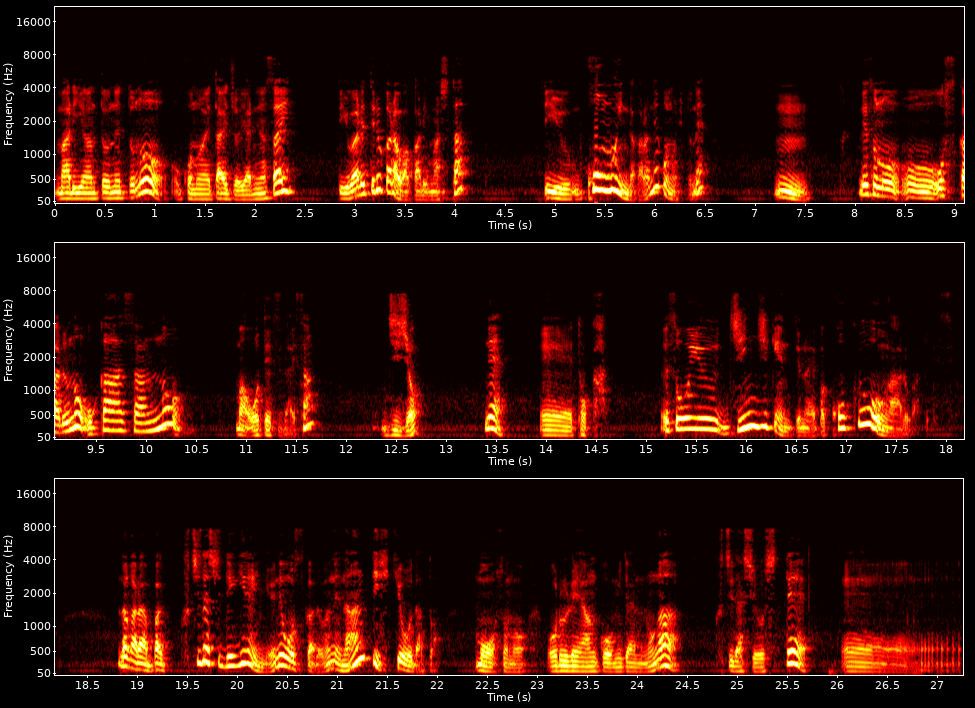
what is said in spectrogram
マリー・アントネットのこの絵隊長やりなさいって言われてるから分かりましたっていう公務員だからね、この人ね。うん。で、その、オスカルのお母さんの、まあ、お手伝いさん次女ね、えー、とか。そういう人事権っていうのはやっぱ国王があるわけですよ。だからやっぱ口出しできないんだよね、オスカルはね。なんて卑怯だと。もうその、オルレアン公みたいなのが口出しをして、え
